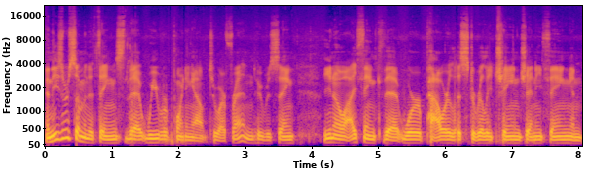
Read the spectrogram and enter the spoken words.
And these were some of the things that we were pointing out to our friend who was saying, you know, I think that we're powerless to really change anything and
